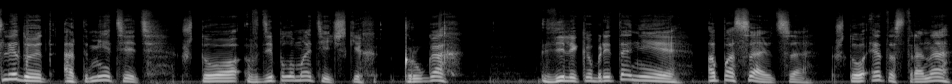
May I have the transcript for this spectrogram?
Следует отметить, что в дипломатических кругах Великобритании опасаются, что эта страна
